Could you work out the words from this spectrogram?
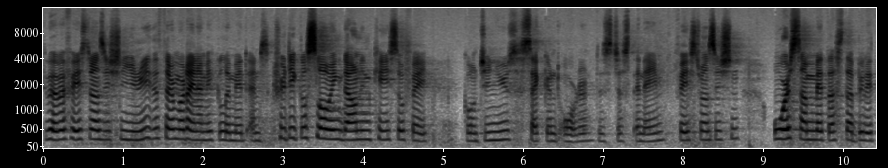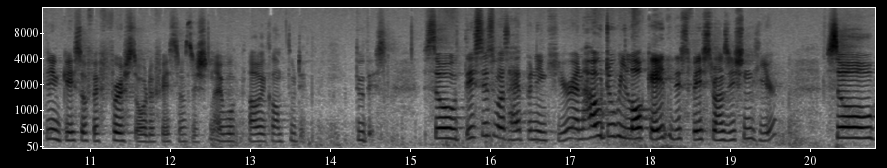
to have a phase transition, you need a thermodynamic limit and critical slowing down in case of a continuous second order, this is just a name, phase transition, or some metastability in case of a first order phase transition. I will, I will come to, to this. So this is what's happening here, and how do we locate this phase transition here? So,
